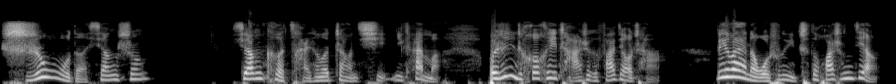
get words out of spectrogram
食物的相生相克产生的胀气，你看嘛，本身你喝黑茶是个发酵茶，另外呢，我说你吃的花生酱，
